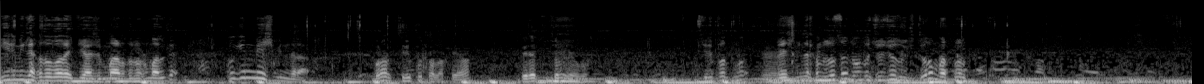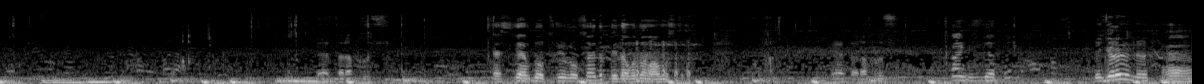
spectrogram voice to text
1 milyar dolara ihtiyacım vardı normalde. Bugün 5000 lira. Burak tripod alak ya. Böyle tutamıyor bu. Tripod mu? 5000 liramız olsaydı onu da çözüyorduk işte oğlum. Evet taraf Rus. Eski evde oturuyor olsaydık bedavadan almıştık. Evet taraf Rus. Hangisi yaptı? Ne görelim mi? He.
